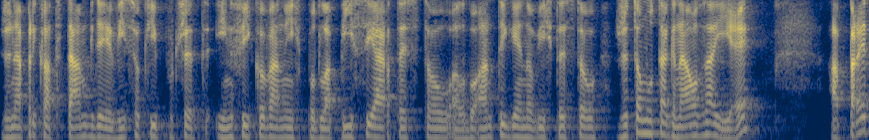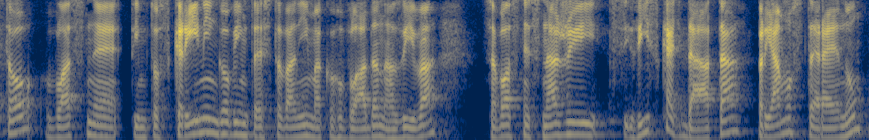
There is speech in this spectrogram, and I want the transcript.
že napríklad tam, kde je vysoký počet infikovaných podľa PCR testov alebo antigénových testov, že tomu tak naozaj je. A preto vlastne týmto screeningovým testovaním, ako ho vláda nazýva, sa vlastne snaží získať dáta priamo z terénu,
